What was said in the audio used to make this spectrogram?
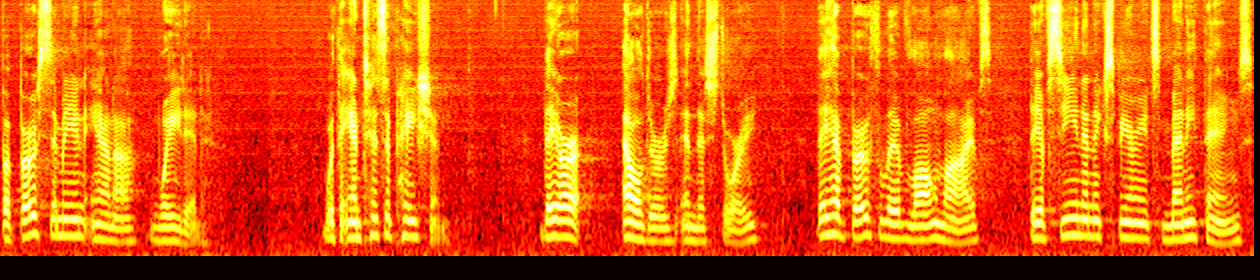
But both Simeon and Anna waited with anticipation. They are elders in this story. They have both lived long lives. They have seen and experienced many things,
